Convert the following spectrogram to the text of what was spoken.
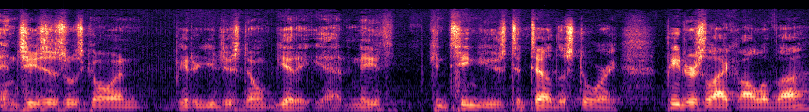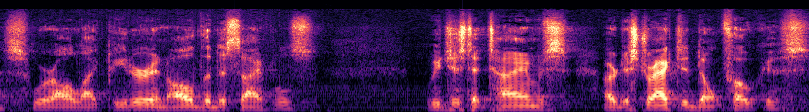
And Jesus was going, Peter, you just don't get it yet. And he continues to tell the story. Peter's like all of us. We're all like Peter and all the disciples. We just at times are distracted, don't focus.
